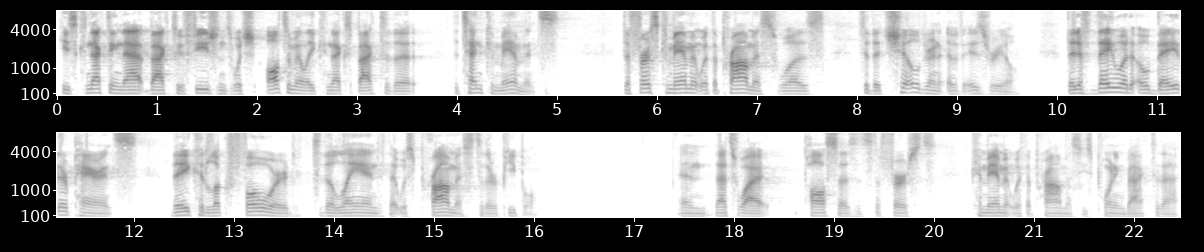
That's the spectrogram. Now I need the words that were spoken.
He's connecting that back to Ephesians, which ultimately connects back to the, the Ten Commandments. The first commandment with the promise was to the children of Israel that if they would obey their parents, they could look forward to the land that was promised to their people. And that's why Paul says it's the first commandment with a promise. He's pointing back to that.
